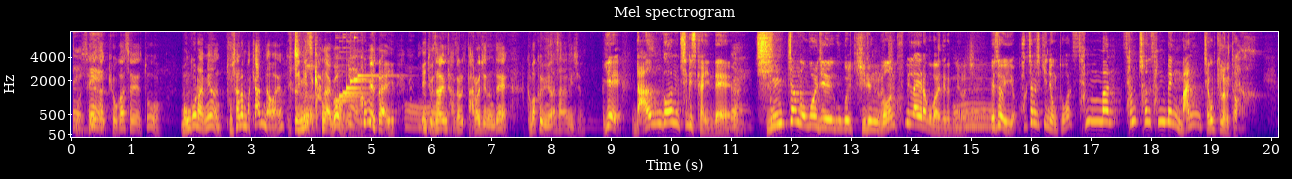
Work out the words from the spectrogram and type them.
네. 뭐 세계사 네. 교과서에도 몽골하면 두 사람밖에 안 나와요. 징기스칸하고 네. 쿠빌라이 어. 이두 사람이 다뤄, 다뤄지는데 그만큼 유명한 사람이죠. 이게 낳은 건 칭기스칸인데 네. 진짜 몽골 제국을 기른 건 쿠빌라이라고 봐야 되거든요. 그래서 이 확장시킨 영토가 3만 3,300만 제곱킬로미터.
